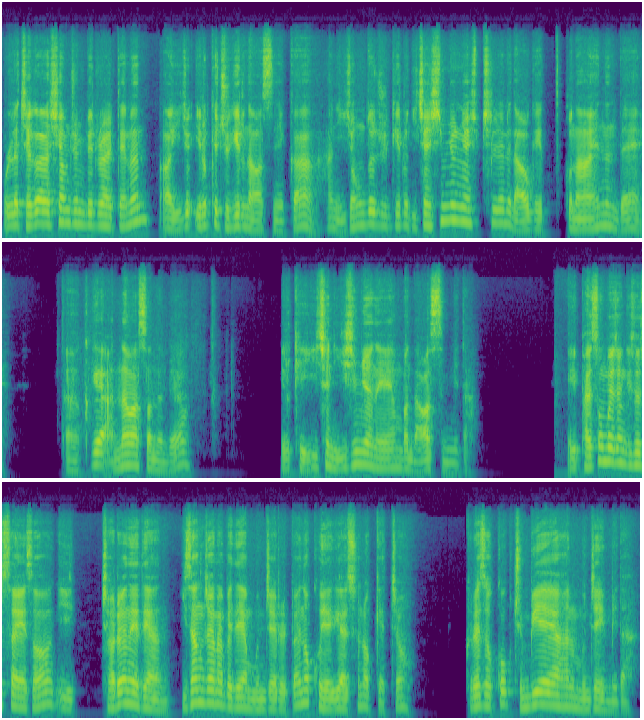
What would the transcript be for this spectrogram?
원래 제가 시험 준비를 할 때는 아, 이, 이렇게 주기로 나왔으니까 한 이 정도 주기로 2016년, 17년에 나오겠구나 했는데 아, 그게 안 나왔었는데요. 이렇게 2020년에 한번 나왔습니다. 이 발송배전 기술사에서 이 절연에 대한 이상 전압에 대한 문제를 빼놓고 얘기할 수는 없겠죠. 그래서 꼭 준비해야 하는 문제입니다.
